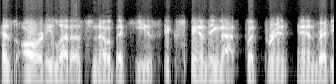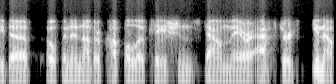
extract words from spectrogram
has already let us know that he's expanding that footprint and ready to open another couple locations down there after, you know,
